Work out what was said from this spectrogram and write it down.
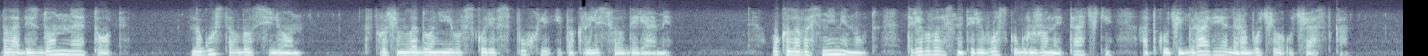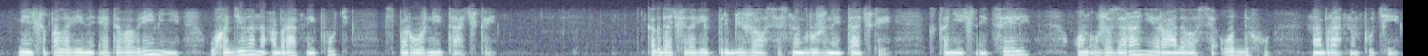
была бездонная топь. Но Густав был силен. Впрочем, ладони его вскоре вспухли и покрылись волдырями. Около восьми минут требовалось на перевозку груженной тачки от кучи гравия до рабочего участка. Меньше половины этого времени уходило на обратный путь с порожней тачкой. Когда человек приближался с нагруженной тачкой к конечной цели, он уже заранее радовался отдыху на обратном пути.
